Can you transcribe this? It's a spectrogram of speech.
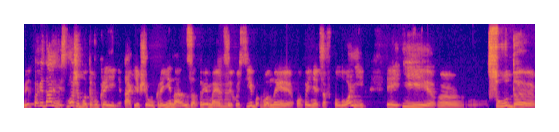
Відповідальність може бути в Україні, так якщо Україна затримає Мгм. цих осіб, вони опиняться в полоні, і, і е, суд е,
